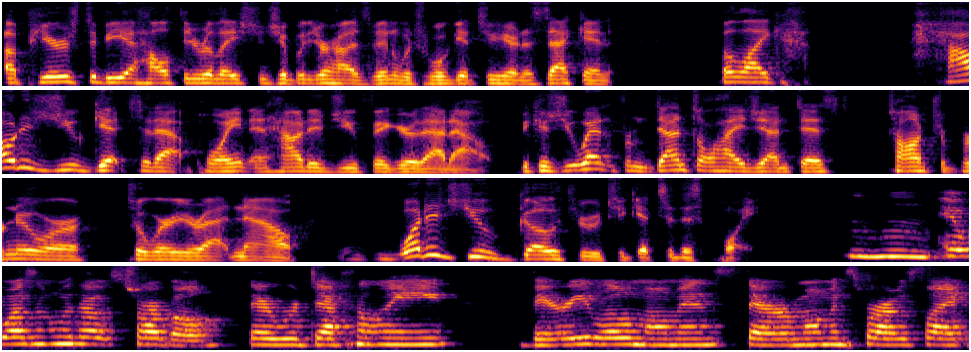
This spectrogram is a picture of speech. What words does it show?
appears to be a healthy relationship with your husband, which we'll get to here in a second. But like, how did you get to that point and how did you figure that out? Because you went from dental hygienist to entrepreneur to where you're at now. What did you go through to get to this point? Mm-hmm. It wasn't without struggle. There were definitely very low moments. There are moments where I was like,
